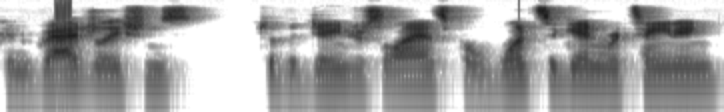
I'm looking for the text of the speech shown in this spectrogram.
Congratulations to the Dangerous Alliance for once again retaining.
